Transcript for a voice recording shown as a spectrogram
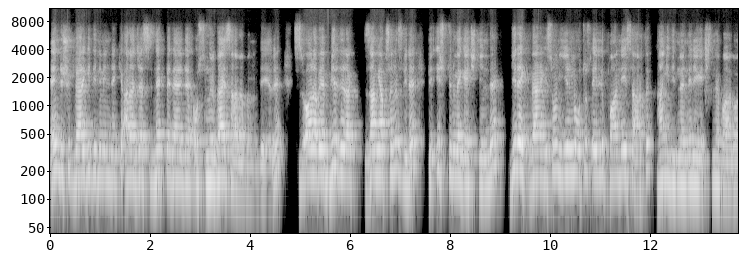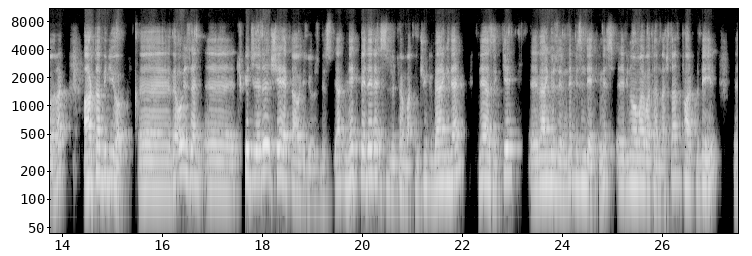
En düşük vergi dilimindeki araca siz net bedelde o sınırdaysa arabanın değeri, siz o arabaya bir lira zam yapsanız bile bir üst dilime geçtiğinde direkt vergisi 10, 20, 30, 50 puan neyse artık hangi dilimden nereye geçtiğine bağlı olarak artabiliyor. Ee, ve o yüzden e, tüketicileri şeye hep davet ediyoruz biz. Ya net bedele siz lütfen bakın. Çünkü vergiden ne yazık ki e, vergi üzerinde bizim de etkimiz e, bir normal vatandaştan farklı değil. E,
